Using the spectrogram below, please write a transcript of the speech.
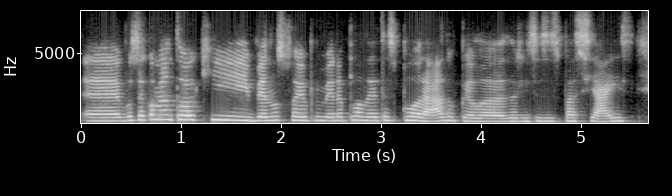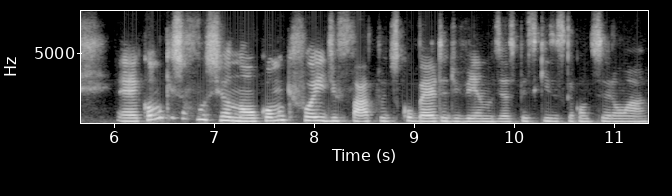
É, você comentou que Vênus foi o primeiro planeta explorado pelas agências espaciais. É, como que isso funcionou? Como que foi de fato a descoberta de Vênus e as pesquisas que aconteceram lá?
